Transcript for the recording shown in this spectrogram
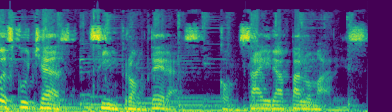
Tú escuchas Sin Fronteras con Zaira Palomares.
